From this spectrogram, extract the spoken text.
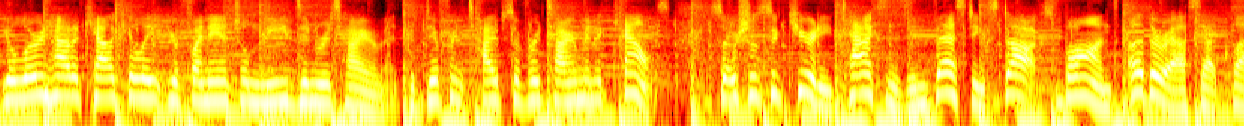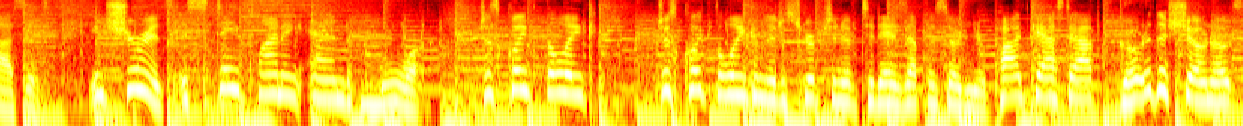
You'll learn how to calculate your financial needs in retirement, the different types of retirement accounts, social security, taxes, investing, stocks, bonds, other asset classes, insurance, estate planning, and more. Just click the link just click the link in the description of today's episode in your podcast app, go to the show notes,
